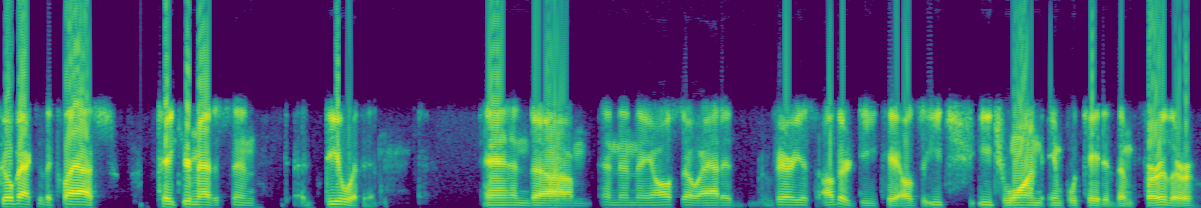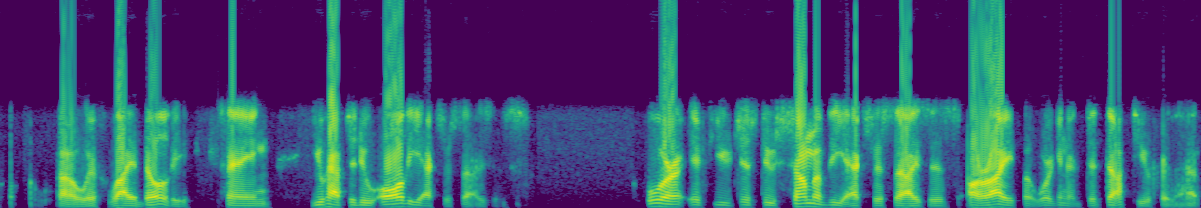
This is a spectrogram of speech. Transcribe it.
go back to the class, take your medicine, deal with it. And um, and then they also added various other details. Each each one implicated them further uh, with liability, saying you have to do all the exercises. Or if you just do some of the exercises, all right, but we're going to deduct you for that.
